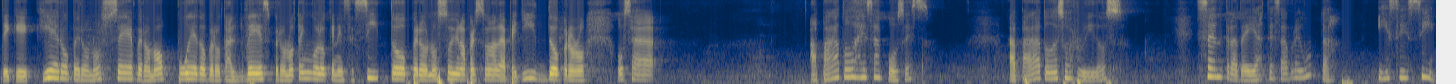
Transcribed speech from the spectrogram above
de que quiero, pero no sé, pero no puedo, pero tal vez, pero no tengo lo que necesito, pero no soy una persona de apellido, pero no, o sea, apaga todas esas voces, apaga todos esos ruidos, céntrate y hazte esa pregunta. ¿Y si sí?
